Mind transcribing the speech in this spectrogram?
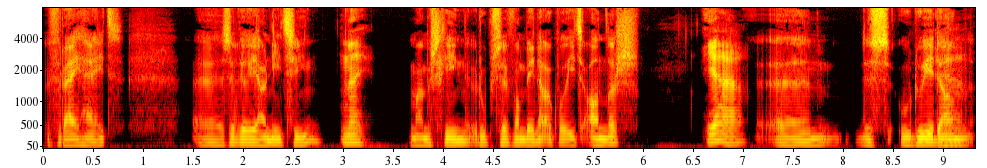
vrijheid. Eh, ze wil jou niet zien, Nee, maar misschien roept ze van binnen ook wel iets anders. ja, Ehm, dus hoe doe je dan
